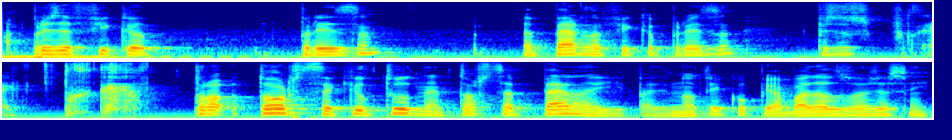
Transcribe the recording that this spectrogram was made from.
a presa fica presa, a perna fica presa, depois torce aquilo tudo, né? torce a perna e pá, não tem culpa. Há boas lesões assim.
